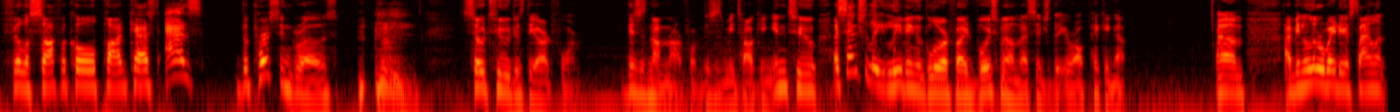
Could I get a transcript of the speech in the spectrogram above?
philosophical podcast. As the person grows, so too does the art form. This is not an art form. This is me talking into essentially leaving a glorified voicemail message that you're all picking up. Um, I've been a little radio silent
